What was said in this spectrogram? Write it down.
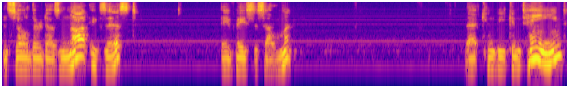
And so there does not exist a basis element that can be contained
